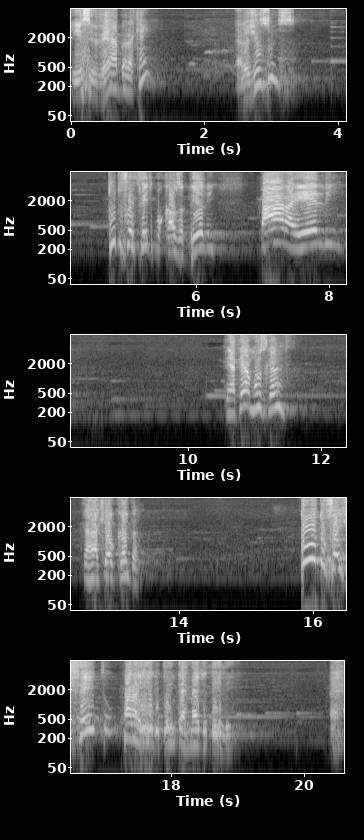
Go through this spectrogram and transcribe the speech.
E esse verbo era quem? Era Jesus. Tudo foi feito por causa dele, para ele. Tem até a música, né? Que a Raquel canta. Tudo foi feito para ele, por intermédio dele. É.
